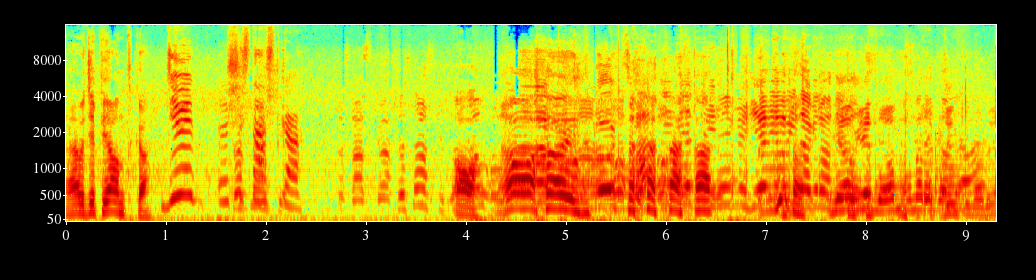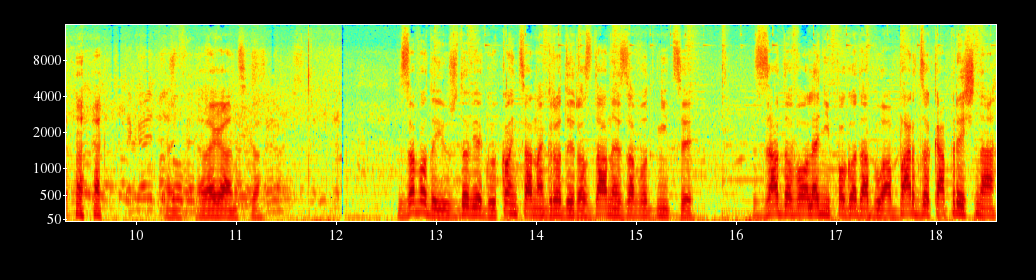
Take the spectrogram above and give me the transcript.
A będzie piątka. Dziewięć, e, szesnastka. 16. O, oj. Ostatni ryby nie miał i nagrody. Miał jedną. Elegancko. Zawody już dobiegły końca, nagrody rozdane, zawodnicy zadowoleni, pogoda była bardzo kapryśna,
